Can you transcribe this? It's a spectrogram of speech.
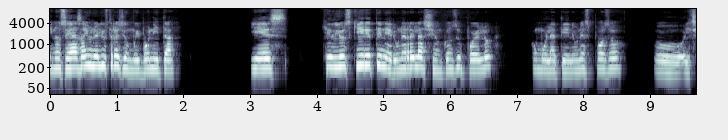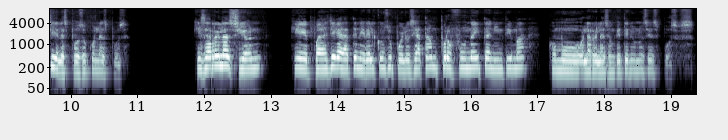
En Oseas hay una ilustración muy bonita y es que Dios quiere tener una relación con su pueblo como la tiene un esposo o el sí, el esposo con la esposa. Que esa relación que pueda llegar a tener él con su pueblo sea tan profunda y tan íntima como la relación que tienen unos esposos.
